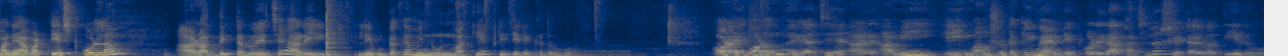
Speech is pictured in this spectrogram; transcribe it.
মানে আবার টেস্ট করলাম, আর অর্ধেকটা রয়েছে, আর এই লেবুটাকে আমি নুন মাখিয়ে ফ্রিজে রেখে দেবো। কড়াই গরম হয়ে গেছে, আর আমি এই মাংসটাকে ম্যারিনেট করে রাখা ছিল, সেটা এবার দিয়ে দেবো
